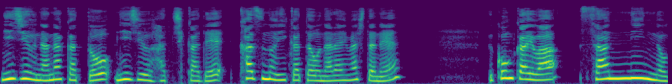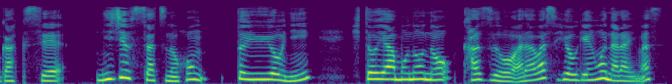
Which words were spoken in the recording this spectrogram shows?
27課と28課で数の言い方を習いましたね。今回は3人の学生。20冊の本。というように人や物の数を表す表現を習います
